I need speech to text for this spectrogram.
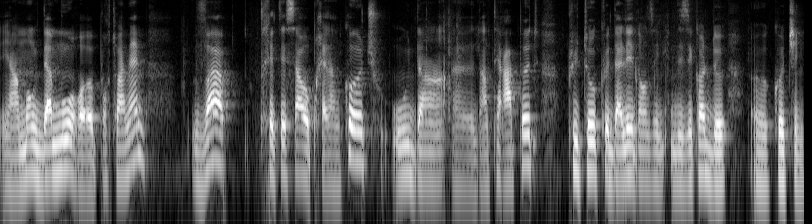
il y a un manque d'amour euh, pour toi-même, va traiter ça auprès d'un coach ou d'un euh, thérapeute plutôt que d'aller dans des écoles de euh, coaching.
